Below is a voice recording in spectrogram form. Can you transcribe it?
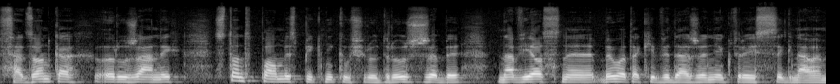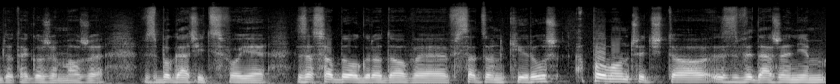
sadzonkach różanych. Stąd pomysł pikniku wśród róż, żeby na wiosnę było takie wydarzenie, które jest sygnałem do tego, że może wzbogacić swoje zasoby ogrodowe w sadzonki róż, a połączyć to z wydarzeniem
